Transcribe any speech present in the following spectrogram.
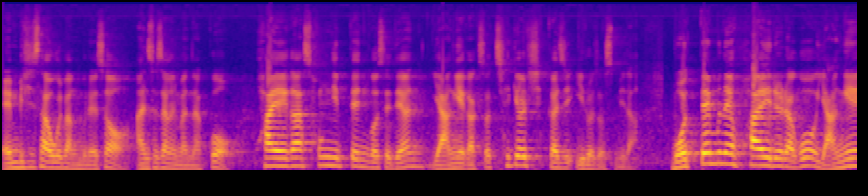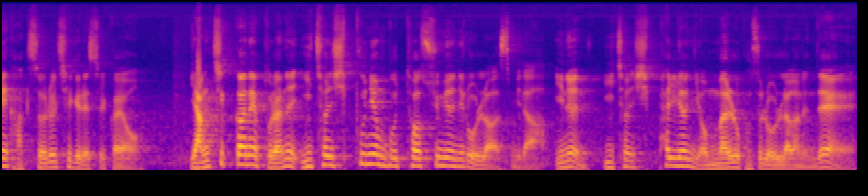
MBC 사옥을 방문해서 안 사장을 만났고 화해가 성립된 것에 대한 양해각서 체결식까지 이루어졌습니다. 뭐 때문에 화해를 하고 양해각서를 체결했을까요? 양측 간의 불안은 2019년부터 수면 위로 올라왔습니다. 이는 2018년 연말로 거슬러 올라가는데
